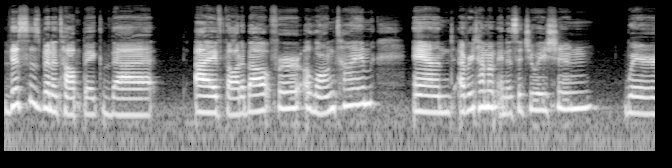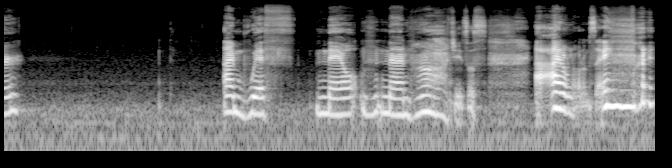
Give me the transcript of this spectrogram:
this has been a topic that I've thought about for a long time. And every time I'm in a situation where I'm with male men. Oh, Jesus. I don't know what I'm saying.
